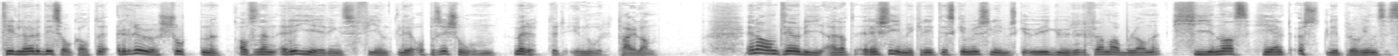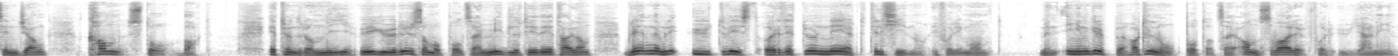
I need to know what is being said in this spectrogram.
tilhøre de såkalte rødskjortene, altså den regjeringsfiendtlige opposisjonen med røtter i Nord-Thailand. En annen teori er at regimekritiske muslimske uigurer fra nabolandet, Kinas helt østlige provins Xinjiang, kan stå bak. 109 uigurer som oppholdt seg midlertidig i Thailand, ble nemlig utvist og returnert til Kina i forrige måned. Men ingen gruppe har til nå påtatt seg ansvaret for ugjerningen.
